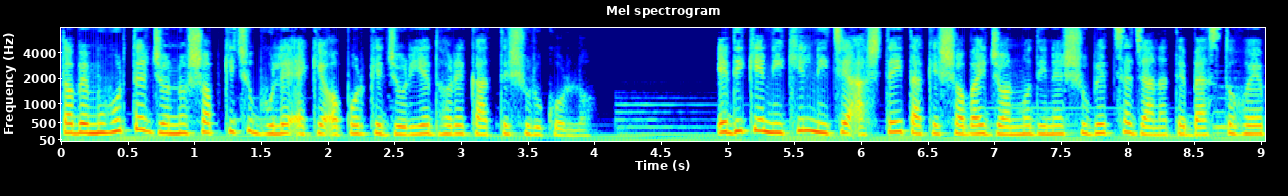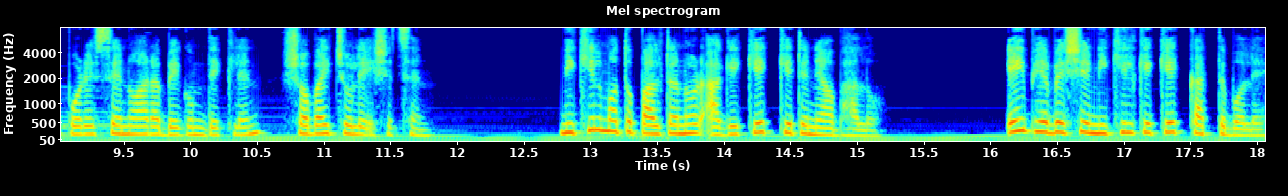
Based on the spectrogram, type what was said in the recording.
তবে মুহূর্তের জন্য সবকিছু ভুলে একে অপরকে জড়িয়ে ধরে কাঁদতে শুরু করল। এদিকে নিখিল নিচে আসতেই তাকে সবাই জন্মদিনের শুভেচ্ছা জানাতে ব্যস্ত হয়ে পড়ে সেনোয়ারা বেগম দেখলেন, সবাই চলে এসেছেন। নিখিল মতো পাল্টানোর আগে কেক কেটে নেওয়া ভালো। এই ভেবে সে নিখিলকে কেক কাটতে বলে।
